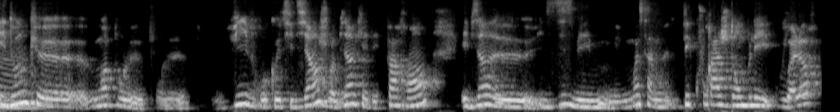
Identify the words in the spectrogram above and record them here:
Et hmm. donc, euh, moi, pour le, pour le vivre au quotidien, je vois bien qu'il y a des parents, eh bien, ils se disent, mais, mais moi, ça me décourage d'emblée. Ou alors,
